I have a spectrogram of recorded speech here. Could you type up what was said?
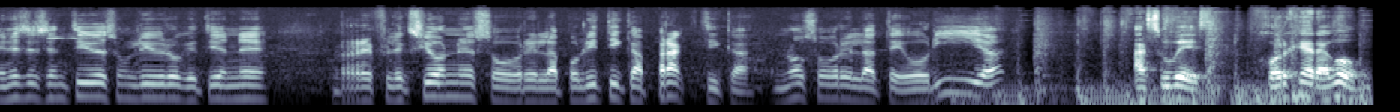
En ese sentido es un libro que tiene reflexiones sobre la política práctica, no sobre la teoría. A su vez, Jorge Aragón,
